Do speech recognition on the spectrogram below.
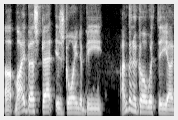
Uh, my best bet is going to be I'm going to go with the uh,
